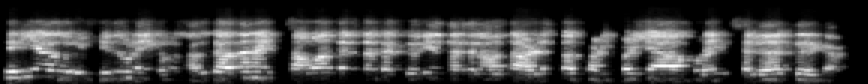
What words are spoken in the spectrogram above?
தெரியாத ஒரு விஷயத்தை விளைக்கணும் அதுக்காக தான் நான் சமாந்தர தண்ட பெரிய வந்து அழுத்தம் படிப்படியா குறைந்து செல்வதற்கு இருக்காங்க.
